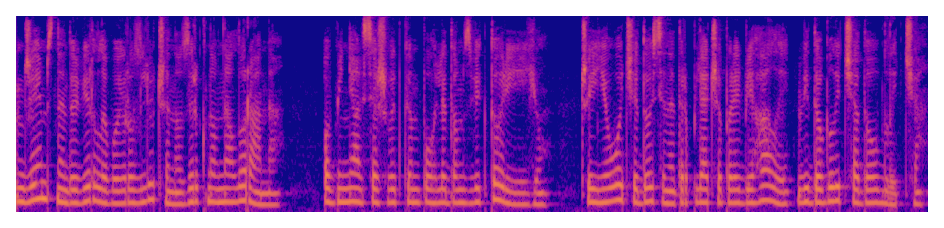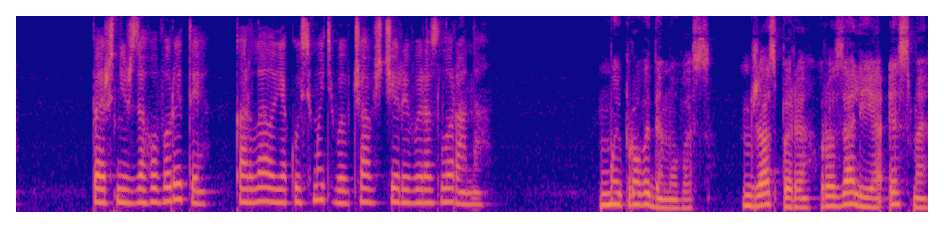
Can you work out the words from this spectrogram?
Джеймс недовірливо і розлючено зиркнув на Лорана, обмінявся швидким поглядом з Вікторією, чиї очі досі нетерпляче перебігали від обличчя до обличчя. Перш ніж заговорити, Карлайл якусь мить вивчав щирий вираз Лорана. Ми проведемо вас. Джаспере, Розалія, Есме.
